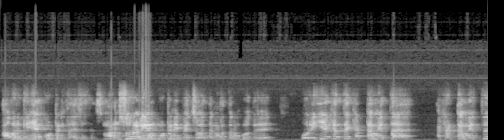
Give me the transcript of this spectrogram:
அவருக்கு ஏன் கூட்டணி மன்சூர் அலியான் கூட்டணி பேச்சுவார்த்தை நடத்தும் போது ஒரு இயக்கத்தை கட்டமைத்த கட்டமைத்து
